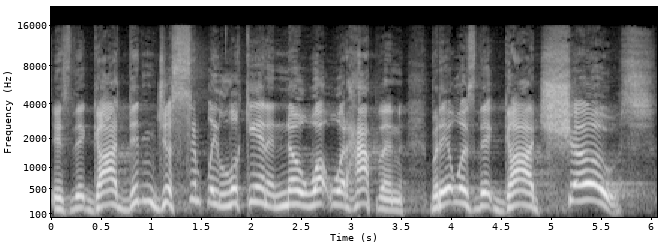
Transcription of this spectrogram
is that God didn't just simply look in and know what would happen, but it was that God chose,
